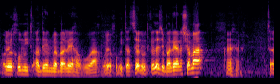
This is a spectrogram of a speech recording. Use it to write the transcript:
הולך ומתעדן בבעלי הרוח, והולך ומתעצל ומתקדש בבעלי הנשמה. טוב.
